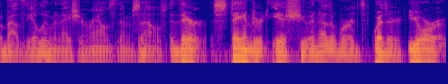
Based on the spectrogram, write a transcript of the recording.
about the illumination rounds themselves. They're standard issue. In other words, whether your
